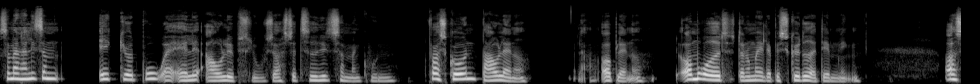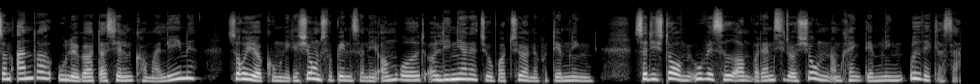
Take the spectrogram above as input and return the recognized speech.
Så man har ligesom ikke gjort brug af alle afløbssluser så tidligt, som man kunne. For at skåne baglandet, eller oplandet, området, der normalt er beskyttet af dæmningen. Og som andre ulykker, der sjældent kommer alene, så ryger kommunikationsforbindelserne i området og linjerne til operatørerne på dæmningen, så de står med uvidshed om, hvordan situationen omkring dæmningen udvikler sig.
